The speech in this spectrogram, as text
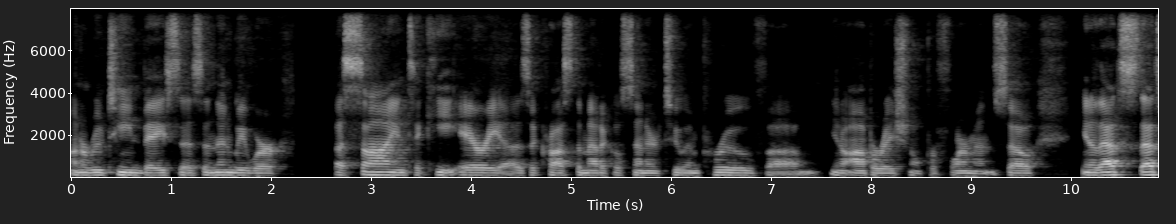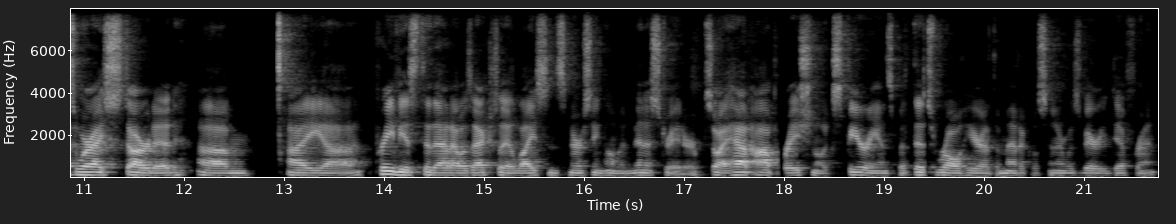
on a routine basis, and then we were assigned to key areas across the medical center to improve um, you know operational performance. So you know that's that's where I started. Um, I uh, previous to that, I was actually a licensed nursing home administrator, so I had operational experience. But this role here at the medical center was very different.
